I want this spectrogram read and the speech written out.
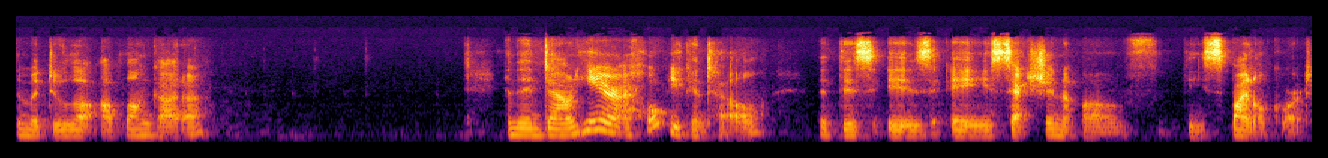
the medulla oblongata. And then down here, I hope you can tell that this is a section of the spinal cord.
